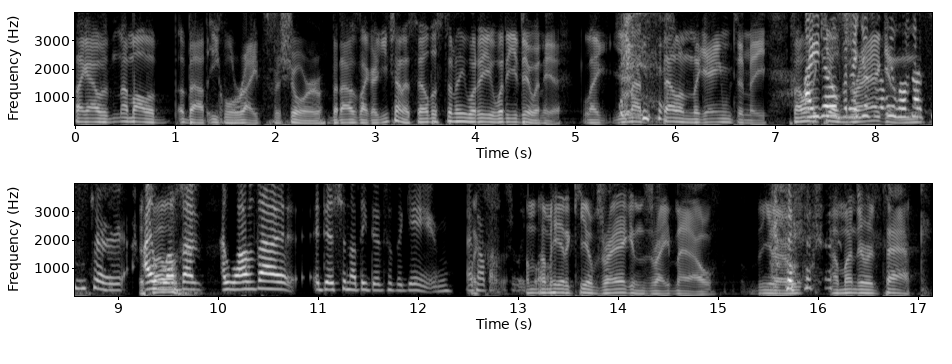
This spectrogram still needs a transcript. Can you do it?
Like I would, I'm all about equal rights for sure, but I was like, "Are you trying to sell this to me? What are you What are you doing here? Like you're not selling the game to me. If I, i know kill but i just really love that feature i, I love wa- that i love that addition that they did to the game i like, thought that was really I'm, cool I'm here to kill dragons right now. You know, I'm under attack.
